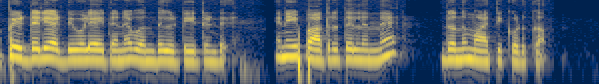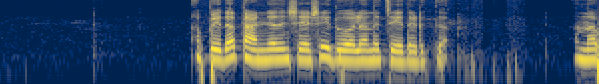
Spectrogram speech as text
അപ്പോൾ ഇഡ്ഡലി അടിപൊളിയായിട്ട് തന്നെ വെന്ത് കിട്ടിയിട്ടുണ്ട്. ഇനി ഈ പാത്രത്തിൽ നിന്ന് ഇതൊന്ന് മാറ്റി കൊടുക്കാം. അപ്പോൾ ഇതാ തണിഞ്ഞതിന് ശേഷം ഇതുപോലെ ഒന്ന് ചെയ്തെടുക്കുക. എന്നാൽ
